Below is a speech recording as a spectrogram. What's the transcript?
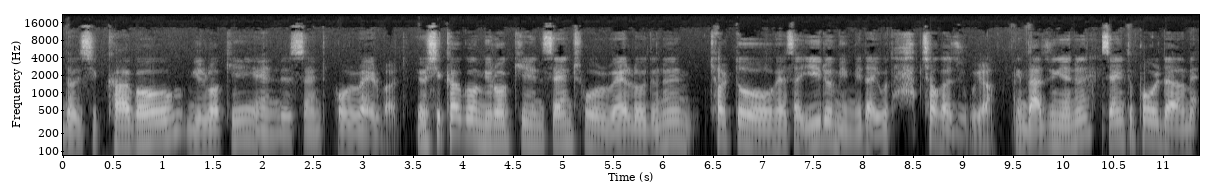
the Chicago, Milwaukee and St. Paul Railroad. 이 시카고, 밀워키, 센트 폴 레일로드는 철도 회사 이름입니다. 이거 다 합쳐가지고요. 나중에는 세인트 폴 다음에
